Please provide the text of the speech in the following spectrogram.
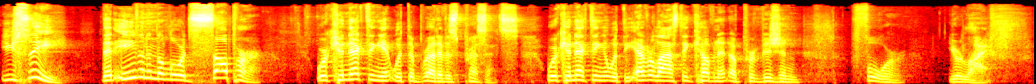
You see that even in the Lord's Supper, we're connecting it with the bread of his presence. We're connecting it with the everlasting covenant of provision for your life.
